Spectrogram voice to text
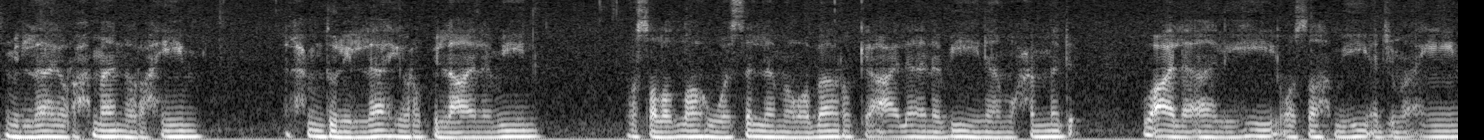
بسم الله الرحمن الرحيم الحمد لله رب العالمين وصلى الله وسلم وبارك على نبينا محمد وعلى آله وصحبه أجمعين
